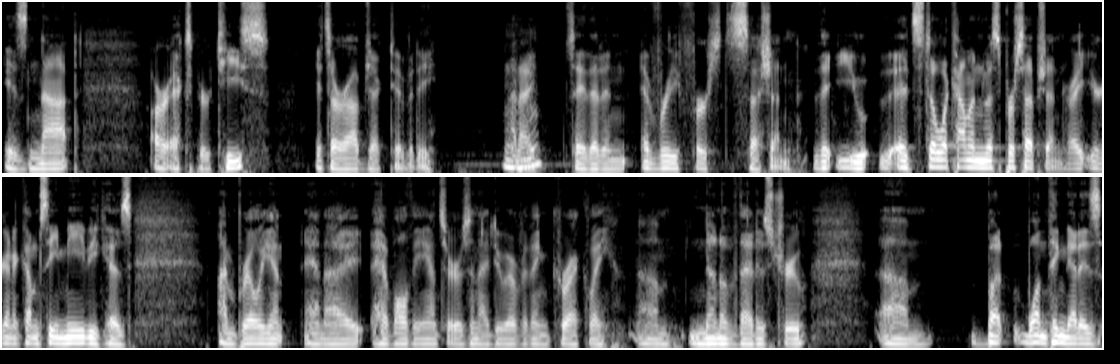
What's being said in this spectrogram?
is not our expertise, it's our objectivity. And I mm-hmm. say that in every first session that you, it's still a common misperception, right? You're going to come see me because I'm brilliant and I have all the answers and I do everything correctly. Um, none of that is true. Um, but one thing that is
